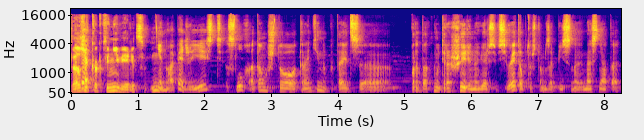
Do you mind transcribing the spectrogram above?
Даже Да. как-то не верится. Не, ну, опять же, есть слух о том, что Тарантино пытается протолкнуть расширенную версию всего этого, потому что там записано, наснято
